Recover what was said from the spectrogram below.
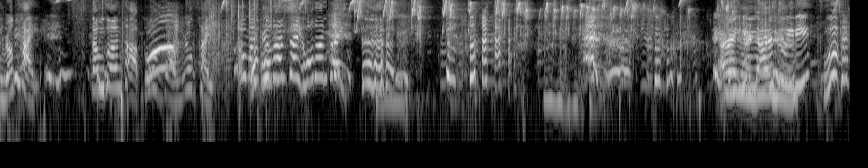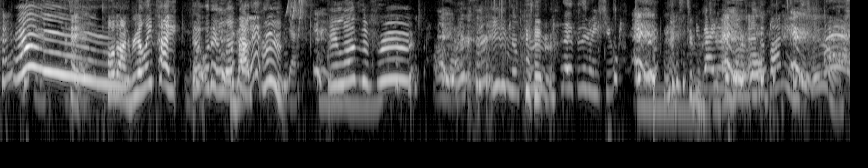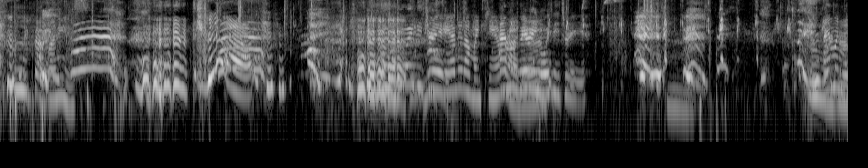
on real tight. Thumbs on top. Hold on real tight. Oh my Hold on tight. Hold on tight. All right, here you are, sweetie. Whoop. Okay, hold on really tight. Oh, they love that it? fruit. Yes. They love the fruit. Oh, They're eating the fruit. Nice to meet you. nice to You meet guys you. are And the bunnies too. Big fat bunnies. Noisy You're tree. standing on my camera, I'm a very dude. noisy tree. Hmm. Oh my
